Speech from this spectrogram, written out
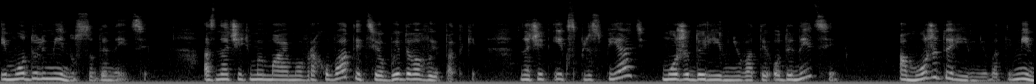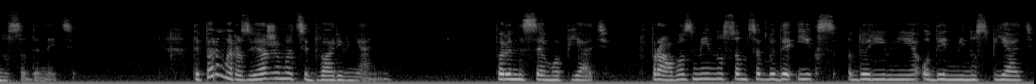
і модуль мінус одиниці. А значить, ми маємо врахувати ці обидва випадки. Значить, х плюс 5 може дорівнювати одиниці, а може дорівнювати мінус одиниці. Тепер ми розв'яжемо ці два рівняння. Перенесемо 5 вправо з мінусом, це буде х дорівнює 1 мінус 5,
